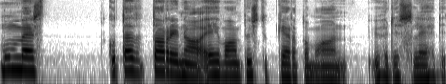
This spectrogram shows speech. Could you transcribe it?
mun mielestä, kun tätä tarinaa ei vaan pysty kertomaan yhdessä lehti,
